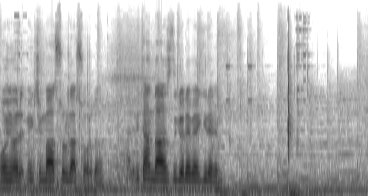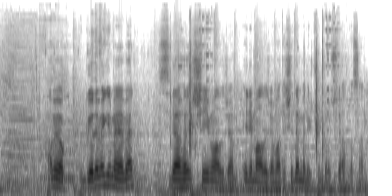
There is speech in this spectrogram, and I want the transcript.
Oyun öğretmek için bazı sorular sordu. Hadi bir tane daha hızlı göreve girelim. Ama yok, göreve girmeden evvel silahı şeyimi alacağım, elime alacağım. Ateş edemedik çünkü o silahla sanki.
